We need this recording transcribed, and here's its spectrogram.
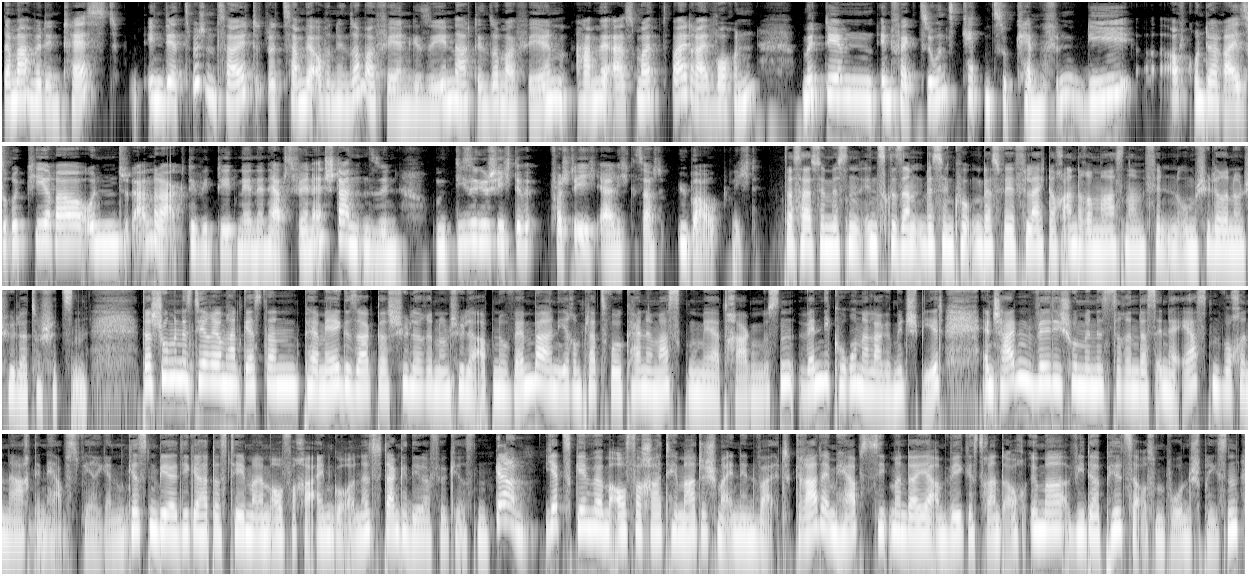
da machen wir den Test. In der Zwischenzeit, das haben wir auch in den Sommerferien gesehen, nach den Sommerferien haben wir erstmal zwei, drei Wochen mit den Infektionsketten zu kämpfen, die aufgrund der Reiserückkehrer und anderer Aktivitäten in den Herbstferien entstanden sind. Und diese Geschichte verstehe ich ehrlich gesagt überhaupt nicht. Das heißt, wir müssen insgesamt ein bisschen gucken, dass wir vielleicht auch andere Maßnahmen finden, um Schülerinnen und Schüler zu schützen. Das Schulministerium hat gestern per Mail gesagt, dass Schülerinnen und Schüler ab November an ihrem Platz wohl keine Masken mehr tragen müssen, wenn die Corona-Lage mitspielt. Entscheiden will die Schulministerin das in der ersten Woche nach den Herbstferien. Kirsten Bialdiger hat das Thema im Aufwacher eingeordnet. Danke dir dafür, Kirsten. Gern. Jetzt gehen wir im Aufwacher thematisch mal in den Wald. Gerade im Herbst sieht man da ja am Wegesrand auch immer wieder Pilze aus dem Boden sprießen.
